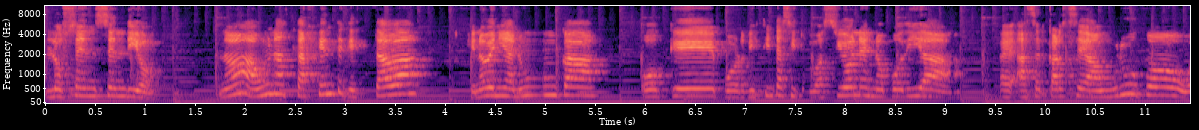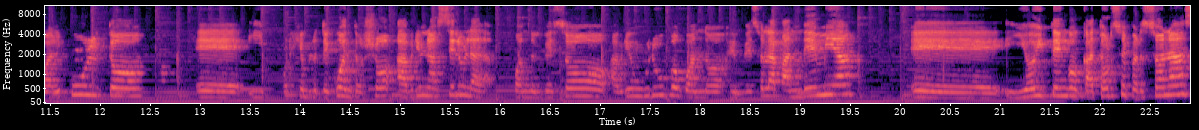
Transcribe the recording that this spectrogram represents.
los encendió, ¿no? Aún hasta gente que estaba, que no venía nunca o que por distintas situaciones no podía eh, acercarse a un grupo o al culto. Eh, y por ejemplo, te cuento, yo abrí una célula cuando empezó, abrí un grupo cuando empezó la pandemia eh, y hoy tengo 14 personas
